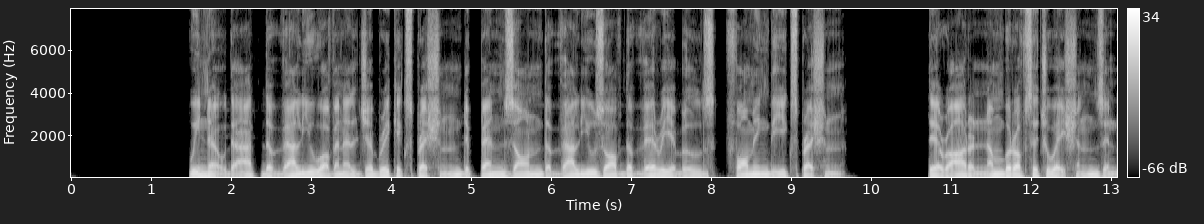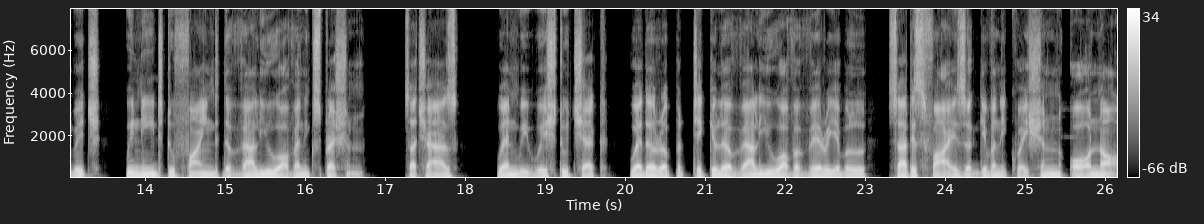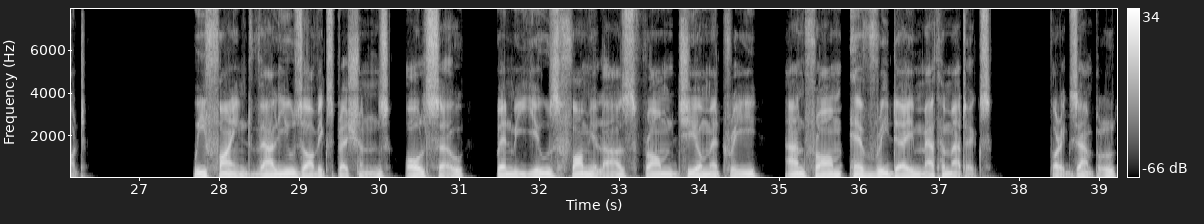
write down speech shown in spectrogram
We know that the value of an algebraic expression depends on the values of the variables forming the expression. There are a number of situations in which we need to find the value of an expression, such as when we wish to check whether a particular value of a variable satisfies a given equation or not. We find values of expressions also when we use formulas from geometry and from everyday mathematics. For example,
